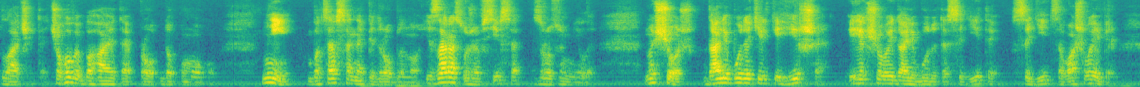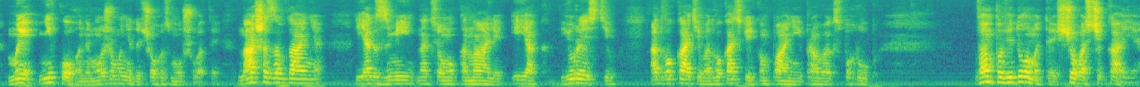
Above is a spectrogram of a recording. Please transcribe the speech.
плачете? Чого ви благаєте про допомогу? Ні, бо це все не підроблено. І зараз уже всі все зрозуміли. Ну що ж, далі буде тільки гірше. І якщо ви й далі будете сидіти, сидіть, це ваш вибір. Ми нікого не можемо ні до чого змушувати. Наше завдання, як ЗМІ на цьому каналі, і як юристів, адвокатів, адвокатської компанії Право Експогруп, вам повідомити, що вас чекає.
